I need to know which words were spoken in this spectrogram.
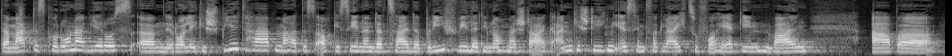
Da mag das Coronavirus ähm, eine Rolle gespielt haben. Man hat es auch gesehen an der Zahl der Briefwähler, die nochmal stark angestiegen ist im Vergleich zu vorhergehenden Wahlen. Aber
